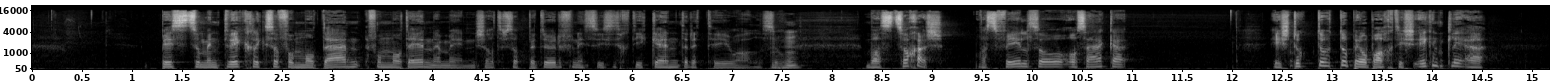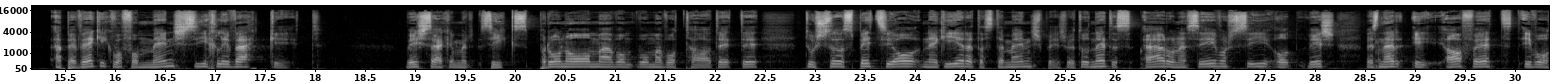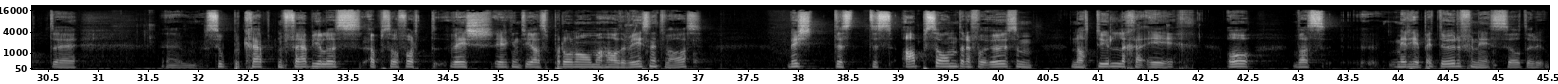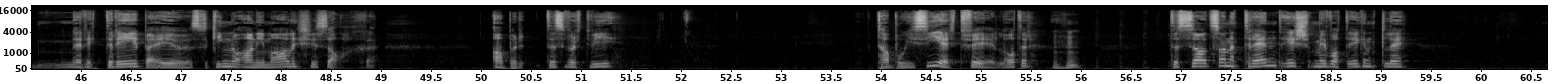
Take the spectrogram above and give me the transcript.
bis zum Entwicklung so vom, modern, vom modernen Menschen oder so die Bedürfnisse, wie sich die geändert haben und alles. Mhm. Was du so kannst, was viel so auch sagen, ist, du, du, du beobachtest irgendwie eine, eine Bewegung, die vom Menschsein ein bisschen weggeht. Weißt sagen wir, sei es Pronomen, wo, wo man haben will, dort, tust du so ein bisschen auch negieren, dass du ein Mensch bist. Wenn du nicht ein Er und ein Sie willst sein oder weißt, wenn es dann anfängt, ich will äh, äh, Super Captain Fabulous ab sofort weißt, irgendwie als Pronomen haben oder weiss nicht was. Weißt das, das Absondern von unserem natürlichen Ich, auch was äh, wir haben Bedürfnisse, oder? Wir haben Triebe in uns. Es ging noch animalische Sachen. Aber das wird wie tabuisiert viel, oder? Mhm. Dass so, so ein Trend ist, man will irgendwie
